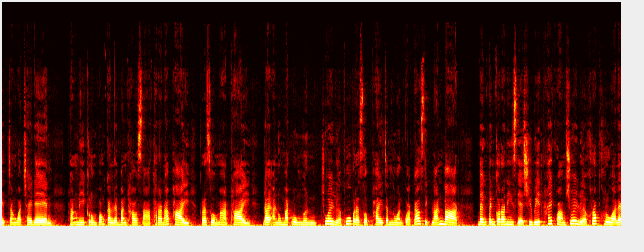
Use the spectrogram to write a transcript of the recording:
7 จังหวัดชายแดนทั้งนี้กรมป้องกันและบรรเทาสาธารณภัย กระทรวงมหาดไทย ได้อนุมัติวงเงิน ช่วยเหลือผู้ประสบภัยจำนวนกว่า 90 ล้านบาท แบ่งเป็นกรณีเสียชีวิตให้ความช่วยเหลือครอบครัวและ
